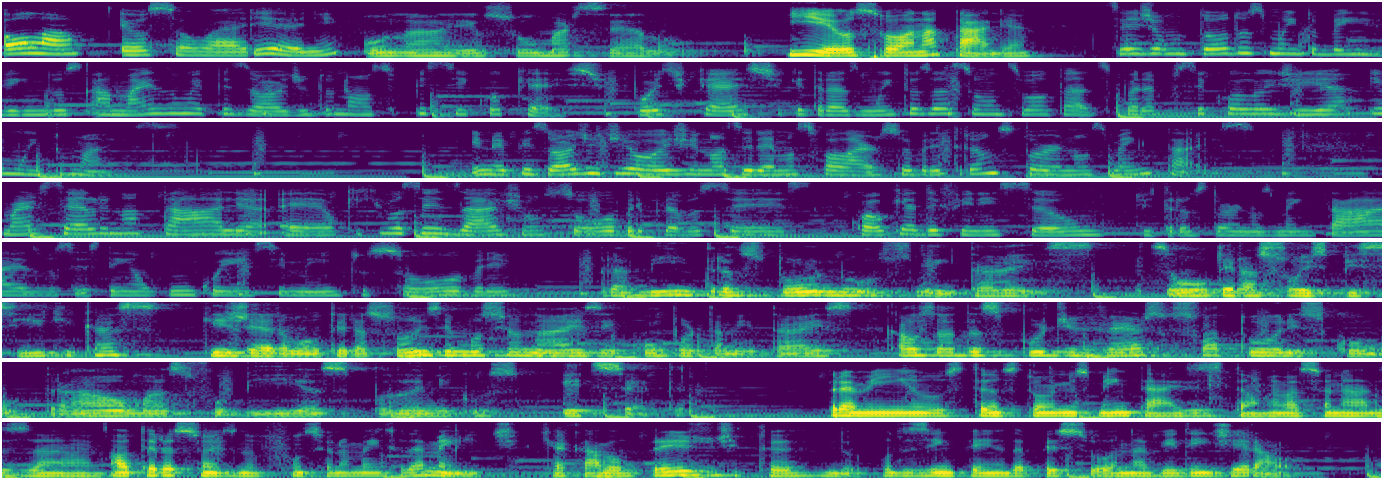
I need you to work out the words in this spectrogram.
Olá, eu sou a Ariane. Olá, eu sou o Marcelo. E eu sou a Natália. Sejam todos muito bem-vindos a mais um episódio do nosso PsicoCast, podcast que traz muitos assuntos voltados para psicologia e muito mais. E no episódio de hoje nós iremos falar sobre transtornos mentais. Marcelo e Natália, é, o que, que vocês acham sobre para vocês? Qual que é a definição de transtornos mentais? Vocês têm algum conhecimento sobre? Para mim, transtornos mentais são alterações psíquicas que geram alterações emocionais e comportamentais causadas por diversos fatores, como traumas, fobias, pânicos, etc. Para mim, os transtornos mentais estão relacionados a alterações no funcionamento da mente, que acabam prejudicando o desempenho da pessoa na vida em geral.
